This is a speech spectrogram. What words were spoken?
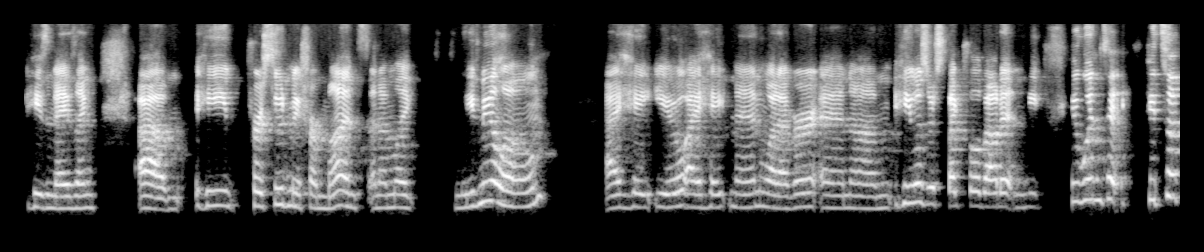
he's amazing, um, he pursued me for months. And I'm like, leave me alone. I hate you. I hate men, whatever. And um, he was respectful about it. And he, he wouldn't say, he took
